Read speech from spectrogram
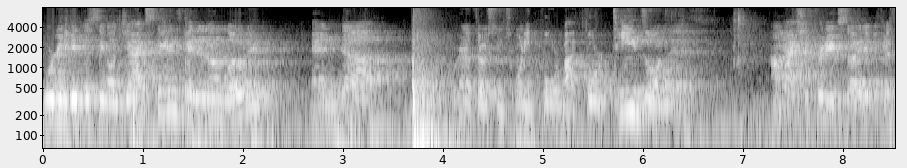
we're going to get this thing on jack stands, get it unloaded, and uh, we're going to throw some 24 by 14s on this. I'm actually pretty excited because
